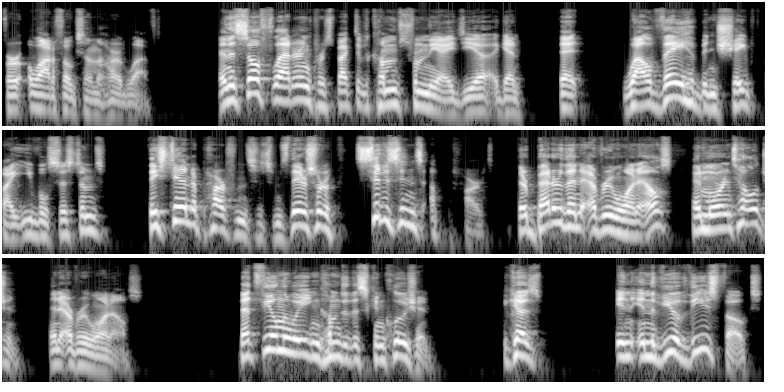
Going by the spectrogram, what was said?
for a lot of folks on the hard left. And the self flattering perspective comes from the idea, again, that while they have been shaped by evil systems, they stand apart from the systems. They're sort of citizens apart. They're better than everyone else and more intelligent than everyone else. That's the only way you can come to this conclusion. Because in, in the view of these folks,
